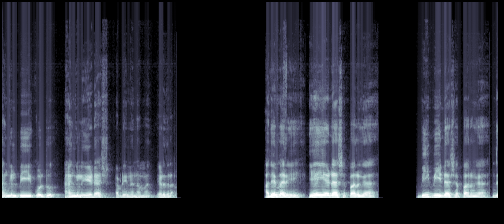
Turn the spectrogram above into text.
Angle B equal to angle A dash அப்படின்னு நம்ம எழுதலாம். அதே மாதிரி ஏஏ டேஷை பாருங்கள் பிபி டேஷை பாருங்கள் இந்த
